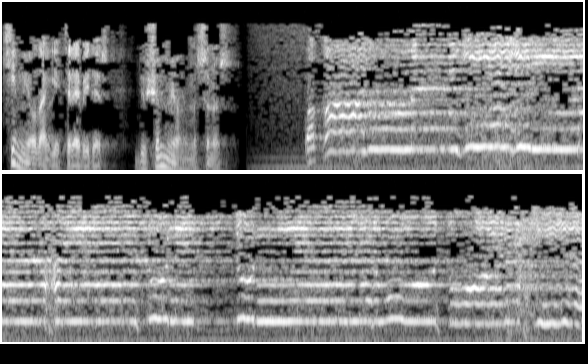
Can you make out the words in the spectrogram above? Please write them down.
kim yola getirebilir? Düşünmüyor musunuz? وَقَالُوا مَا هِيَ إِلَّا حَيَاتُنَا الدُّنْيَا نَمُوتُ وَنَحْيَا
